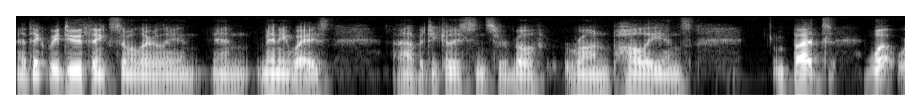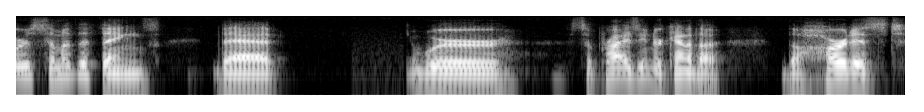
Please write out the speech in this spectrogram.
I think we do think similarly in, in many ways, uh, particularly since we're both Ron Paulians. But what were some of the things that were surprising or kind of the the hardest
